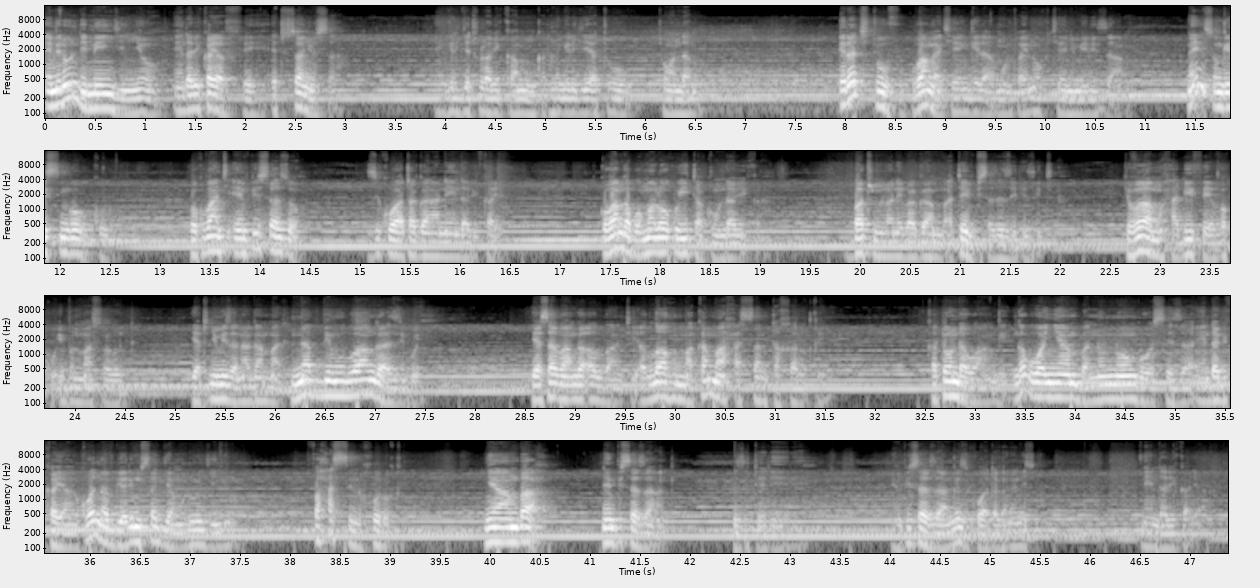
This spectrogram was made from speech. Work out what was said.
emirundi mingi nnyo endabika yaffe etusanyusa engeri gye tulabikamu katonda engeri gye yatutondamu. Era kituufu kubanga kyengera omuntu alina okukyenyumirizaamu naye ensonga esinga obukulu okuba nti empisa zo zikwatagana n'endabika yo. Kubanga bw'omala okuyita ku ndabika batunula ne bagamba ate empisa ze ziri zitya. Kyova mu haditha eva ku ibuni masud yatunyumiza n'agamba nti nabbi mu bwangazi bwe yasabanga allah nti allahumma kama hasanta khalqi. Katonda wange nga bwe wanyamba nonongooseza endabika yange kuba nabbi yali musajja mulungi nnyo fahassin khuluqi. Nyamba n'empisa zange zitereere. Empisa zange zikwatagana n'endabika yange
